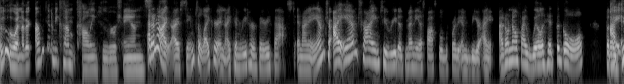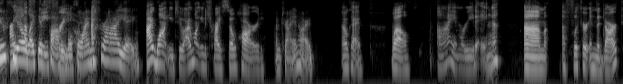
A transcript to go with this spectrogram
Ooh, another. Are we going to become Colleen Hoover fans? I don't know. I, I seem to like her and I can read her very fast. And I am tr- I am trying to read as many as possible before the end of the year. I, I don't know if I will hit the goal, but I, I- do feel have like it's possible. So I'm I- trying. I want you to. I want you to try so hard. I'm trying hard. Okay. Well, I am reading um A Flicker in the Dark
